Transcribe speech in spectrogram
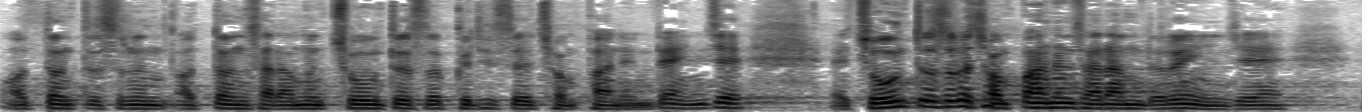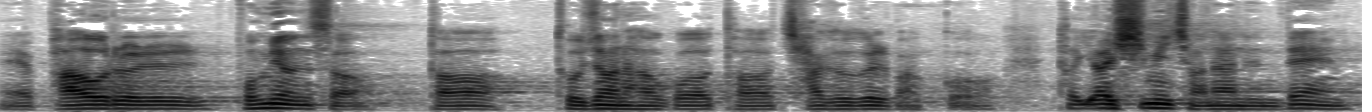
어떤 뜻으로는 어떤 사람은 좋은 뜻으로 그리스도를 전파하는데 이제 좋은 뜻으로 전파하는 사람들은 이제 바울을 보면서 더 도전하고 더 자극을 받고 더 열심히 전하는데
